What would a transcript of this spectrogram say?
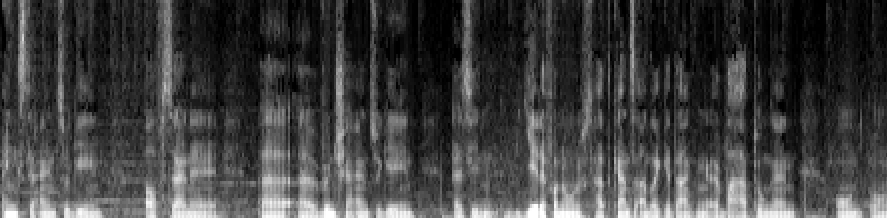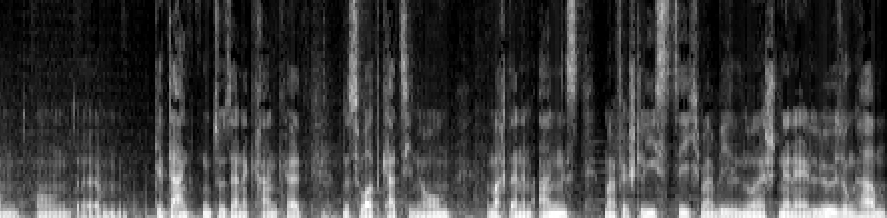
Ängste einzugehen, auf seine äh, äh, Wünsche einzugehen. Es in, jeder von uns hat ganz andere Gedanken, Erwartungen und, und, und ähm, Gedanken zu seiner Krankheit. Und das Wort Karzinom macht einem Angst, man verschließt sich, man will nur schnell eine Lösung haben,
